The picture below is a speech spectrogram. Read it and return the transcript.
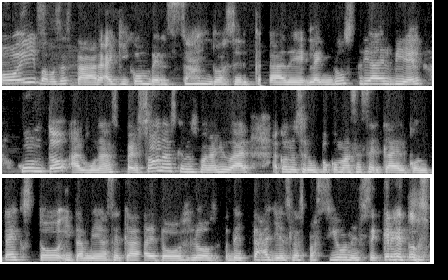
Hoy vamos a estar aquí conversando acerca de la industria del biel junto a algunas personas que nos van a ayudar a conocer un poco más acerca del contexto y también acerca de todos los detalles, las pasiones, secretos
